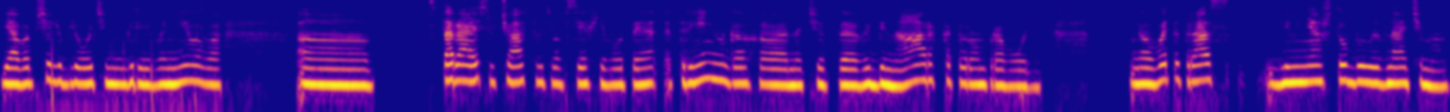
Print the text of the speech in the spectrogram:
я вообще люблю очень Игоря Иванилова. А, стараюсь участвовать во всех его тренингах, а, значит, э, вебинарах, которые он проводит. В этот раз для меня что было значимым?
